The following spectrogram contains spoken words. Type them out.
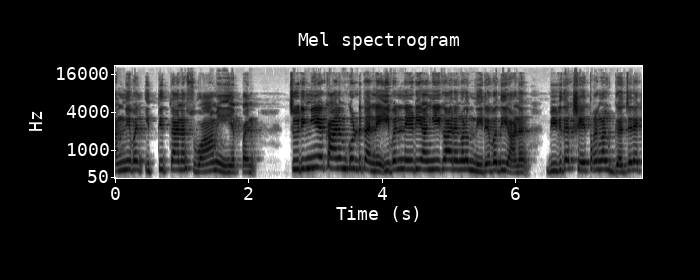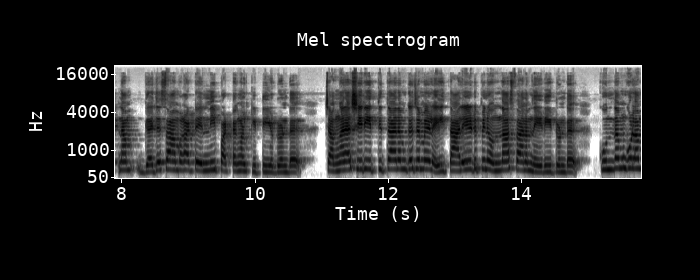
അന്നിവൻ ഇത്തിത്താന സ്വാമി അയ്യപ്പൻ. ചുരുങ്ങിയ കാലം കൊണ്ട് തന്നെ ഇവൻ നേടിയ അംഗീകാരങ്ങളും നിരവധിയാണ്. വിവിധ ക്ഷേത്രങ്ങൾ ഗജരത്നം ഗജസാമ്രാട്ട് എന്നീ പട്ടങ്ങൾ കിട്ടിയിട്ടുണ്ട്. ചങ്ങനാശ്ശേരി ഇത്തിത്താനം ഗജമേളയിൽ തലയെടുപ്പിന് ഒന്നാം സ്ഥാനം നേടിയിട്ടുണ്ട്. കുന്തംകുളം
